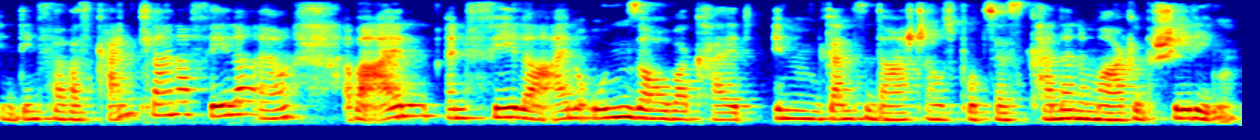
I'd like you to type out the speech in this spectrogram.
in dem Fall war es kein kleiner Fehler, ja, aber ein, ein Fehler, eine Unsauberkeit im ganzen Darstellungsprozess kann deine Marke beschädigen.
